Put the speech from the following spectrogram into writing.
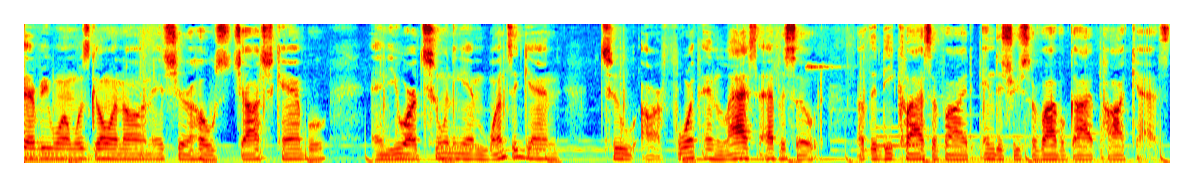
everyone. What's going on? It's your host, Josh Campbell, and you are tuning in once again to our fourth and last episode of the Declassified Industry Survival Guide podcast.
